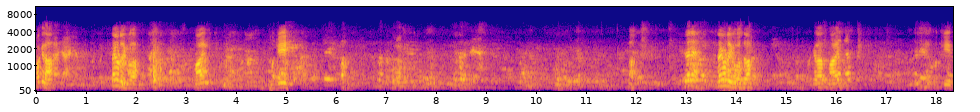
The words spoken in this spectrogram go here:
ஓகேதா தேவையோட இருக்குதா மாய் ஓகே வா Dai guarda come sta. Look at that smile. Okay.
